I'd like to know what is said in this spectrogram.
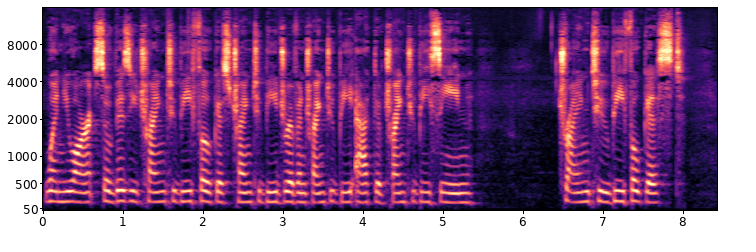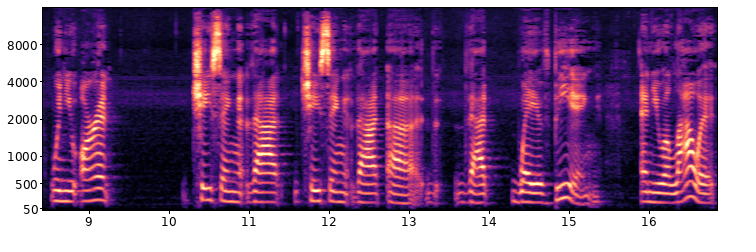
when you aren't so busy trying to be focused, trying to be driven, trying to be active, trying to be seen, trying to be focused, when you aren't chasing that chasing that uh, th- that way of being and you allow it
